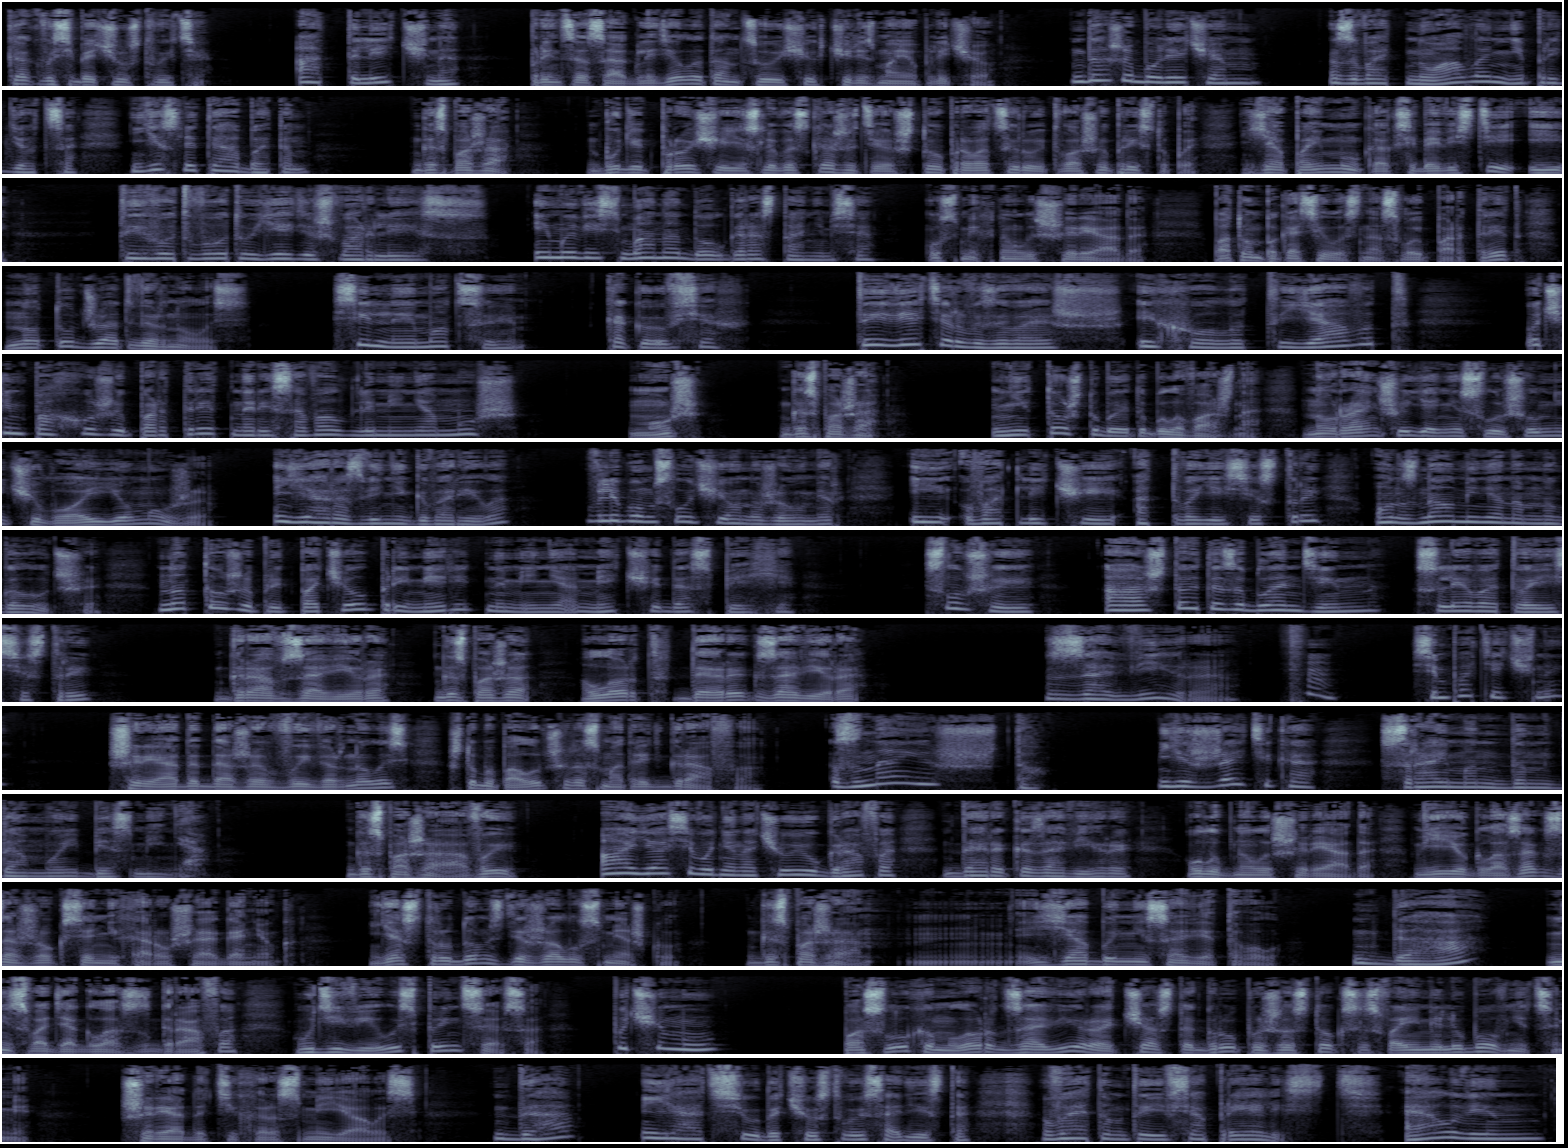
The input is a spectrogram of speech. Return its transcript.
Как вы себя чувствуете?» «Отлично», Принцесса оглядела танцующих через мое плечо. «Даже более чем. Звать Нуала не придется, если ты об этом». «Госпожа, будет проще, если вы скажете, что провоцирует ваши приступы. Я пойму, как себя вести и...» «Ты вот-вот уедешь в Орлис, и мы весьма надолго расстанемся», — усмехнулась Шириада. Потом покосилась на свой портрет, но тут же отвернулась. «Сильные эмоции, как и у всех. Ты ветер вызываешь и холод. Я вот очень похожий портрет нарисовал для меня муж». «Муж? Госпожа?» Не то чтобы это было важно, но раньше я не слышал ничего о ее муже. «Я разве не говорила?» В любом случае он уже умер. И, в отличие от твоей сестры, он знал меня намного лучше, но тоже предпочел примерить на меня меч и доспехи. Слушай, а что это за блондин слева от твоей сестры?» «Граф Завира, госпожа лорд Дерек Завира». «Завира? Хм, симпатичный». Шриада даже вывернулась, чтобы получше рассмотреть графа. «Знаешь что? Езжайте-ка с Раймондом домой без меня». «Госпожа, а вы...» «А я сегодня ночую у графа Дерека Завиры», — улыбнулась Шриада. В ее глазах зажегся нехороший огонек. Я с трудом сдержал усмешку. «Госпожа, я бы не советовал». «Да?» — не сводя глаз с графа, удивилась принцесса. «Почему?» По слухам, лорд Завира часто груб и жесток со своими любовницами. Шриада тихо рассмеялась. «Да, я отсюда чувствую садиста. В этом-то и вся прелесть. Элвин...»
